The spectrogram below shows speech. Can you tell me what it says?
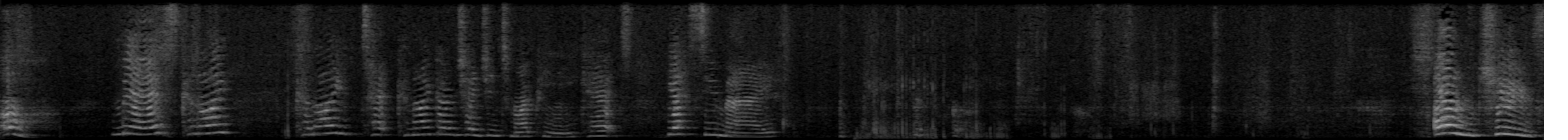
Oh, Miss, can I, can I, can I go and change into my PE kit? Yes, you may. cheese,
